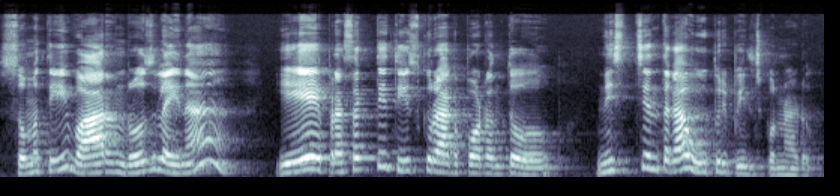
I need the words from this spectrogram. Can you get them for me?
సుమతి వారం రోజులైనా ఏ ప్రసక్తి తీసుకురాకపోవడంతో నిశ్చింతగా ఊపిరి పీల్చుకున్నాడు.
